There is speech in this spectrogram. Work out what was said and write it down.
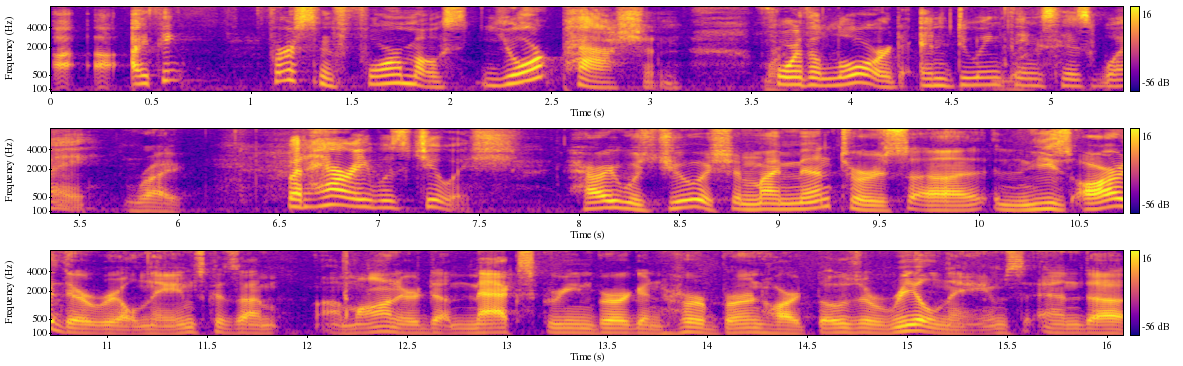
I, I- I think, first and foremost, your passion for the Lord and doing things his way. right. But Harry was Jewish. Harry was Jewish, and my mentors, uh, and these are their real names because I'm, I'm honored. Uh, Max Greenberg and Herb Bernhardt, those are real names. And uh,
